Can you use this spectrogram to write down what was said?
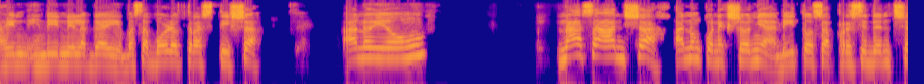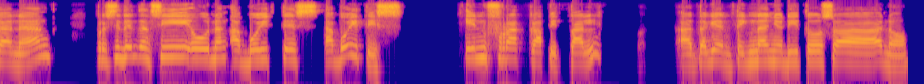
hin- hindi nilagay. Basta Board of Trustees siya. Ano yung nasaan siya? Anong connection niya dito sa president siya ng President and CEO ng Aboitis, Aboitis Infra Capital. At again, tignan nyo dito sa ano,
